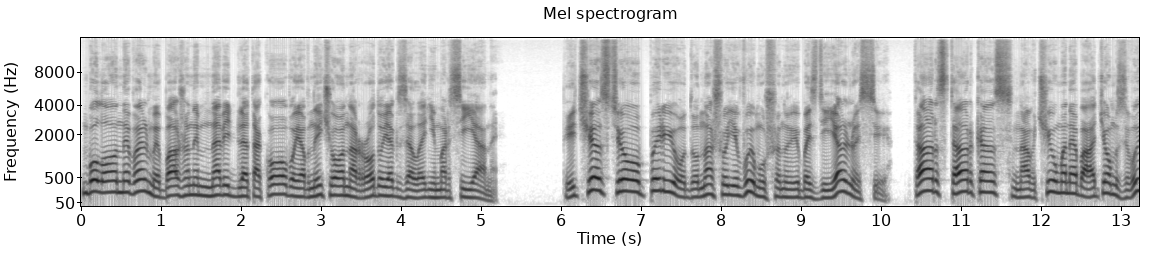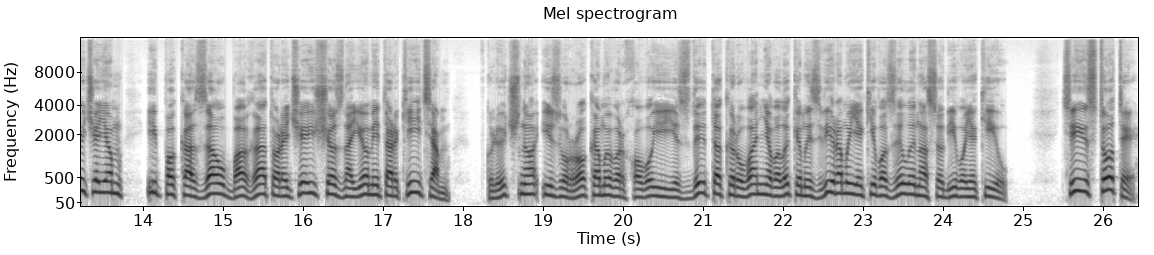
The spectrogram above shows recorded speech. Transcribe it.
було не вельми бажаним навіть для такого войовничого народу, як зелені марсіяни. Під час цього періоду нашої вимушеної бездіяльності Тарс Таркас навчив мене багатьом звичаям і показав багато речей, що знайомі таркійцям, включно із уроками верхової їзди та керування великими звірами, які возили на собі вояків. Ці істоти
